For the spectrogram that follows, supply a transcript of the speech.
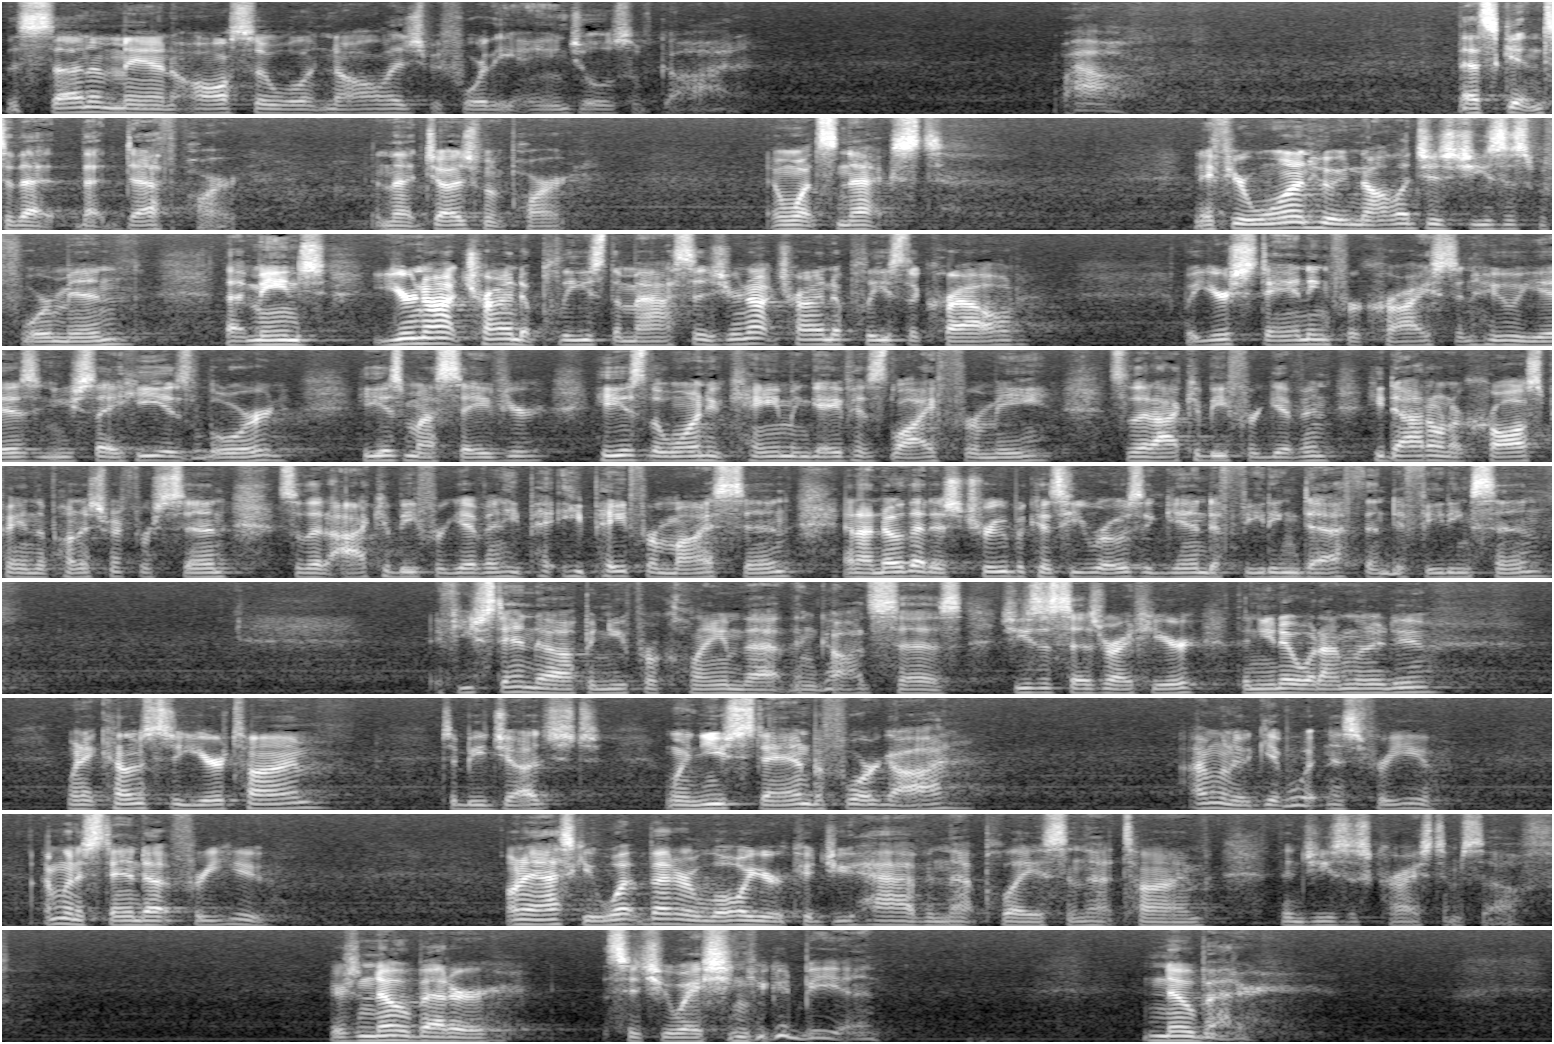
the Son of Man also will acknowledge before the angels of God. Wow. That's getting to that, that death part and that judgment part and what's next. And if you're one who acknowledges Jesus before men, that means you're not trying to please the masses, you're not trying to please the crowd but you're standing for Christ and who He is, and you say, He is Lord, He is my Savior, He is the one who came and gave His life for me so that I could be forgiven. He died on a cross paying the punishment for sin so that I could be forgiven. He, pay, he paid for my sin, and I know that is true because He rose again, defeating death and defeating sin. If you stand up and you proclaim that, then God says, Jesus says right here, then you know what I'm going to do? When it comes to your time to be judged, when you stand before God, I'm going to give witness for you. I'm going to stand up for you. I want to ask you, what better lawyer could you have in that place, in that time, than Jesus Christ Himself? There's no better situation you could be in. No better.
